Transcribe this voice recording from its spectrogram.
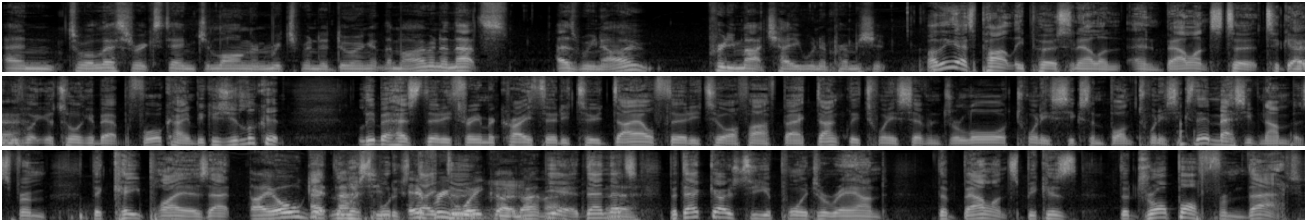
and to a lesser extent Geelong and Richmond are doing at the moment. And that's, as we know, pretty much how you win a premiership. I think that's partly personnel and, and balance to, to go Yeah. with what you're talking about before, Kane, because you look at Libba has 33, Macrae 32, Dale 32 off halfback, Dunkley 27, Treloar 26, and Bont 26. They're massive numbers from the key players at They all get at the massive Bulldogs. They every do. week, though, don't they? Yeah, then that's Yeah. but that goes to your point around the balance because the drop off from that.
